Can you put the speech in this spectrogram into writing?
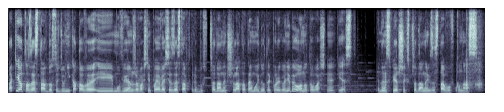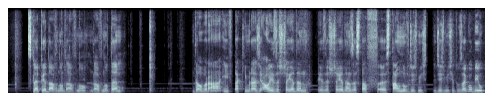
taki oto zestaw dosyć unikatowy i mówiłem, że właśnie pojawia się zestaw, który był sprzedany 3 lata temu i do tej pory go nie było, no to właśnie jest. Jeden z pierwszych sprzedanych zestawów u nas w sklepie dawno, dawno, dawno temu. Dobra, i w takim razie. O, jest jeszcze jeden, jest jeszcze jeden zestaw e, z Taunów, gdzieś mi, gdzieś mi się tu zagubił.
